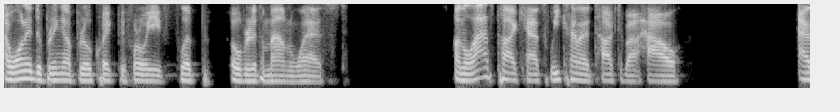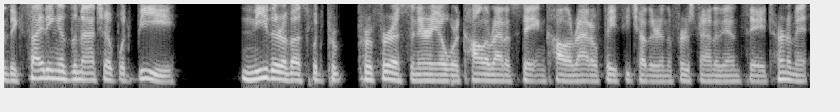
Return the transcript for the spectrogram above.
I wanted to bring up real quick before we flip over to the Mountain West. On the last podcast, we kind of talked about how, as exciting as the matchup would be, neither of us would pr- prefer a scenario where Colorado State and Colorado face each other in the first round of the NCAA tournament.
